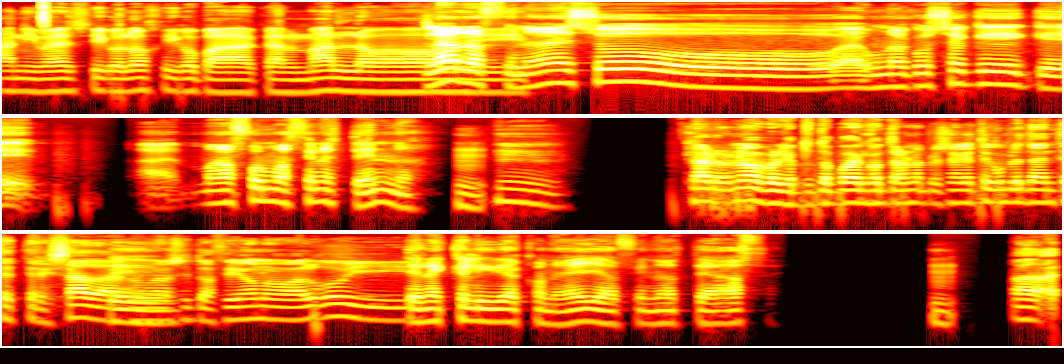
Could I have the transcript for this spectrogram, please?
A nivel psicológico para calmarlos. Claro, al final eso es una cosa que, que ah, más formación externa. Mm. Claro, no, porque tú te puedes encontrar una persona que esté completamente estresada en una situación o algo y. Tienes que lidiar con ella, al final te hace. A,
